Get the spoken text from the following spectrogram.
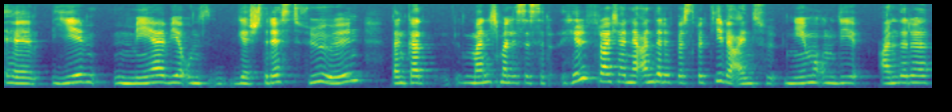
Äh, je mehr wir uns gestresst fühlen, dann kann, manchmal ist es hilfreich, eine andere Perspektive einzunehmen, um die andere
